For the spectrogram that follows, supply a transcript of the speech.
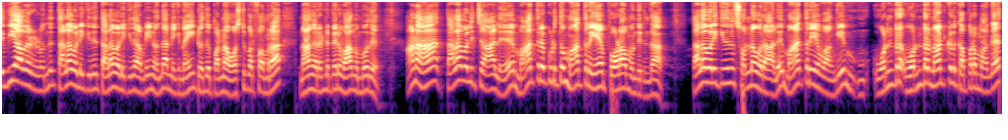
திவ்யா அவர்கள் வந்து தலை வலிக்குது தலை வலிக்குது அப்படின்னு வந்து அன்றைக்கி நைட் வந்து பண்ணா. ஒஸ்ட் பர்ஃபார்மராக நாங்கள் ரெண்டு பேரும் வாங்கும்போது. ஆனால் தலைவலிச்ச ஆள் மாத்திரை கொடுத்து மாத்திரை ஏன் போடாமல் வந்திருந்தா? தலைவலிக்குதுன்னு சொன்ன ஒரு ஆள் மாத்திரையை வாங்கி ஒன்றரை ஒன்றரை நாட்களுக்கு அப்புறமாக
